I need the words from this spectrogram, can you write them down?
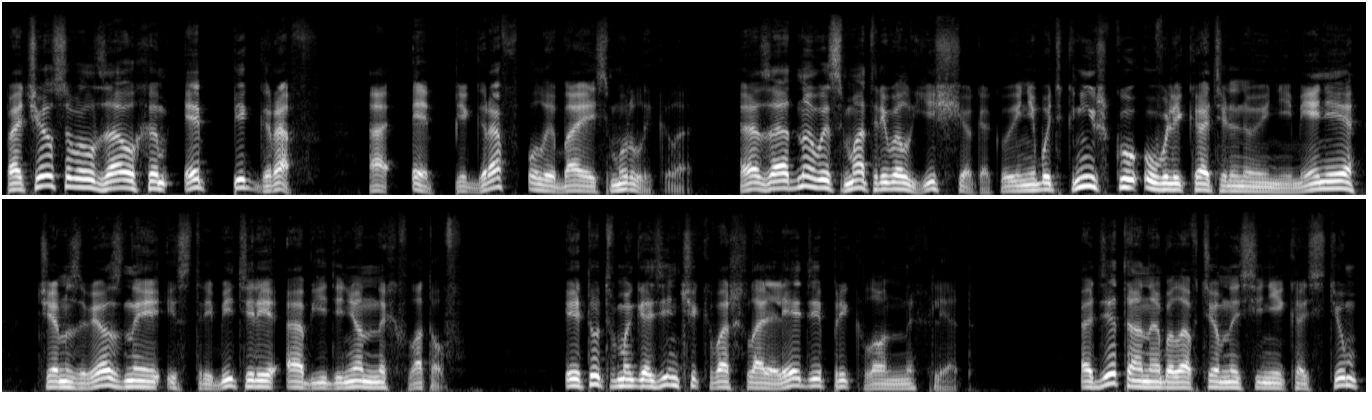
Почесывал за ухом эпиграф, а эпиграф, улыбаясь, мурлыкала. А заодно высматривал еще какую-нибудь книжку, увлекательную не менее, чем «Звездные истребители объединенных флотов». И тут в магазинчик вошла леди преклонных лет. Одета она была в темно-синий костюм,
